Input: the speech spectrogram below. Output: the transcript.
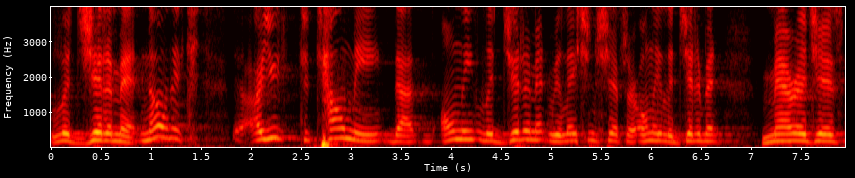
legitimate. No, they, are you to tell me that only legitimate relationships or only legitimate marriages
